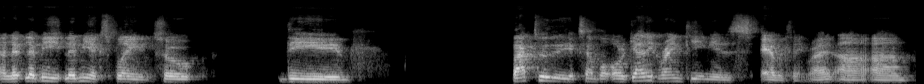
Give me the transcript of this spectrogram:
and let, let me let me explain. So the back to the example, organic ranking is everything, right? Uh, um,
